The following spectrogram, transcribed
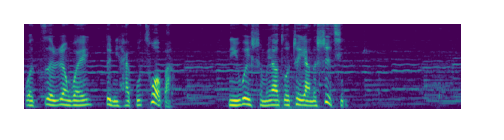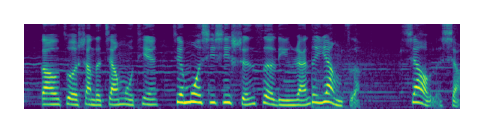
我自认为对你还不错吧？你为什么要做这样的事情？高座上的江慕天见莫西西神色凛然的样子。笑了笑，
